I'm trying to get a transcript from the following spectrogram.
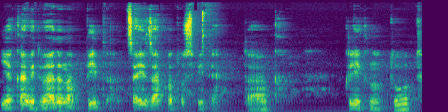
яка відведена під цей заклад освіти. Так. Клікну тут.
